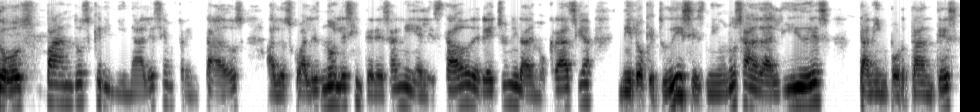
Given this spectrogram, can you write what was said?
dos bandos criminales enfrentados a los cuales no les interesa ni el Estado de Derecho, ni la democracia, ni lo que tú dices, ni unos adalides tan importantes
